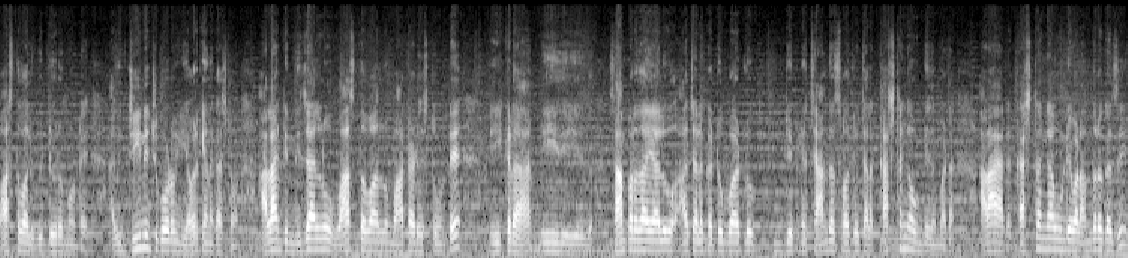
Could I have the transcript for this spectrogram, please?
వాస్తవాలు విడ్డూరంగా ఉంటాయి. అవి జీర్ణించుకోవడం ఎవరికైనా కష్టం. అలాంటి నిజాలను వాస్తవాలను మాట్లాడేస్తూ ఉంటే ఇక్కడ ఈ సాంప్రదాయాలు ఆచార కట్టుబాట్లు చెప్పిన ఛాందస్వాదులు చాలా కష్టంగా ఉండేదన్నమాట. అలా కష్టంగా ఉండే వాళ్ళందరూ కలిసి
